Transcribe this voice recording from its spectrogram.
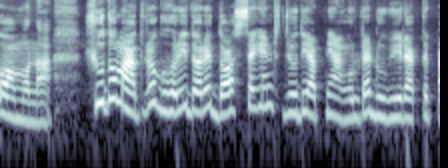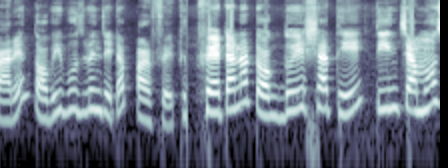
কমও না। শুধুমাত্র ঘড়ি ধরে 10 সেকেন্ড যদি আপনি আঙ্গুলটা ডুবিয়ে রাখতে পারেন, তবেই বুঝবেন যে এটা পারফেক্ট ফেটানো টক দইয়ের সাথে তিন চামচ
